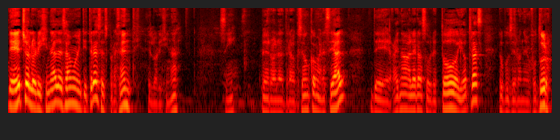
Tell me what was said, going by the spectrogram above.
De hecho, el original del Salmo 23 es presente, el original. ¿sí? Pero la traducción comercial de Reina Valera sobre todo y otras lo pusieron en futuro.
